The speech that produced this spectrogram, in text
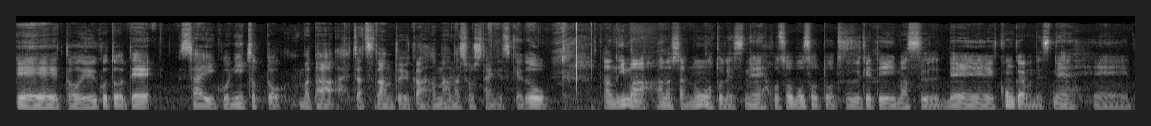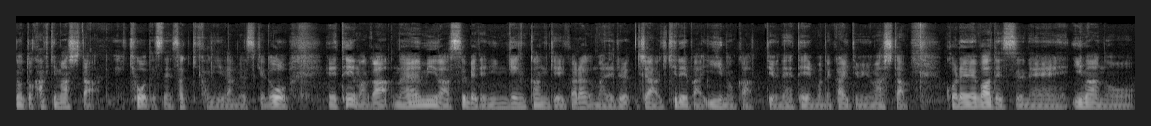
えー、ということで、最後にちょっとまた雑談というかそんな話をしたいんですけどあの今話したノートですね細々と続けています。で今回もですね、えー、ノート書きました。今日ですねさっき書いたんですけど、えー、テーマが悩みは全て人間関係から生まれる。じゃあ切ればいいのかっていうねテーマで書いてみました。これはですね今の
